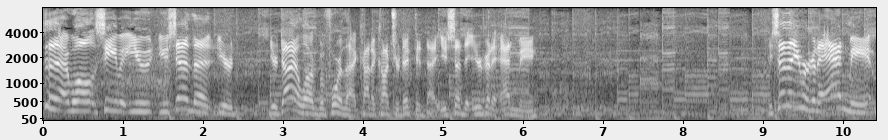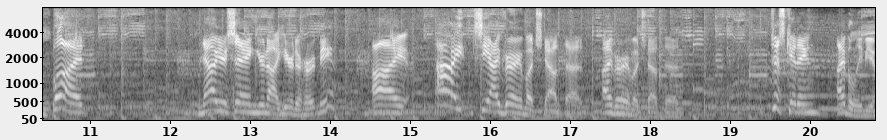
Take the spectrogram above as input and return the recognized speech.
That, well, see, but you you said that your your dialogue before that kind of contradicted that. You said that you're going to end me. You said that you were going to end me, but now you're saying you're not here to hurt me. I I see. I very much doubt that. I very much doubt that. Just kidding. I believe you.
